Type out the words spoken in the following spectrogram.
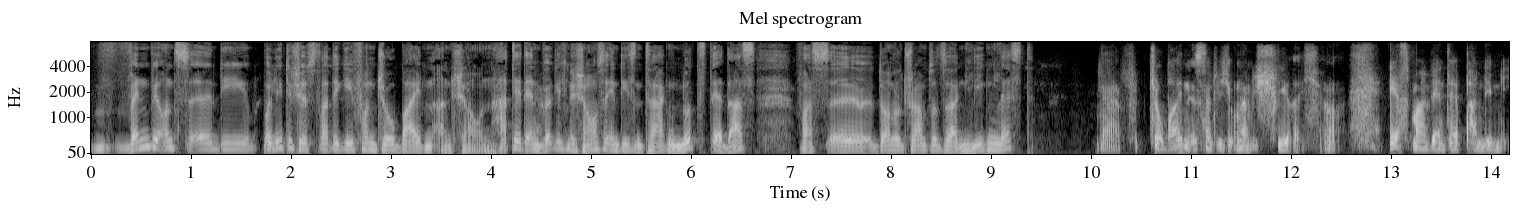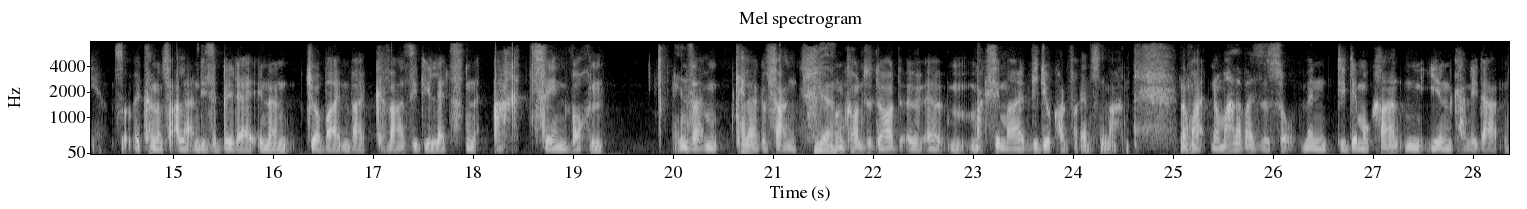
Wenn wir uns äh, die politische Strategie von Joe Biden anschauen, hat er denn wirklich eine Chance in diesen Tagen? Nutzt er das, was äh, Donald Trump sozusagen liegen lässt? Ja, für Joe Biden ist natürlich unheimlich schwierig. Ja. Erstmal während der Pandemie. So, wir können uns alle an diese Bilder erinnern. Joe Biden war quasi die letzten 18 Wochen in seinem Keller gefangen ja. und konnte dort äh, äh, maximal Videokonferenzen machen. Nochmal, normalerweise ist es so, wenn die Demokraten ihren Kandidaten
